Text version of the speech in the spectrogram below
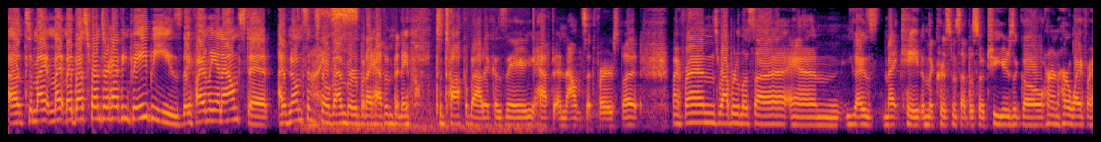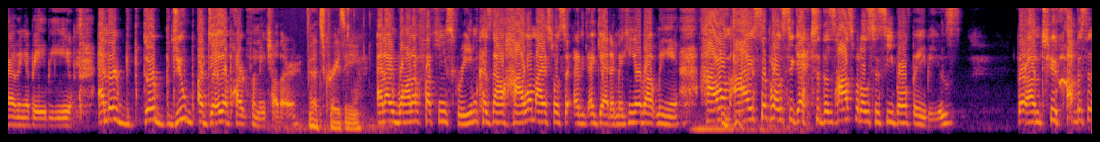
Uh, to my, my my best friends are having babies. They finally announced it. I've known since Nice. November, but I haven't been able to talk about it because they have to announce it first. But my friends, Robert and Alyssa, and you guys met Kate in the Christmas episode two years ago. Her and her wife are having a baby, and they're they're due a day apart from each other. That's crazy. And I want to fucking scream because now how am I supposed to? Again, I'm making it about me. How am I supposed to get to this hospitals to see both babies? They're on two opposite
